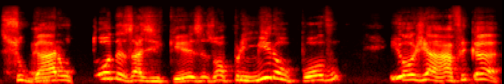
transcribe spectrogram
sugaram todas as riquezas, oprimiram o povo, e hoje a África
